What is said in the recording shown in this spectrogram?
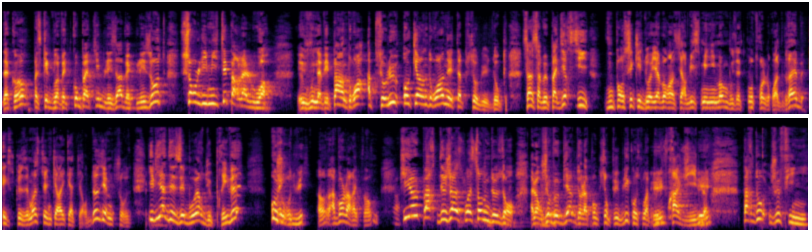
d'accord, parce qu'ils doivent être compatibles les uns avec les autres, sont limités par la loi. Vous n'avez pas un droit absolu, aucun droit n'est absolu. Donc ça, ça ne veut pas dire si vous pensez qu'il doit y avoir un service minimum, vous êtes contre le droit de grève, excusez-moi, c'est une caricature. Deuxième chose, il y a des éboueurs du privé aujourd'hui, hein, avant la réforme, qui eux partent déjà à 62 ans. Alors je veux bien que dans la fonction publique on soit plus fragile. Pardon, je finis.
